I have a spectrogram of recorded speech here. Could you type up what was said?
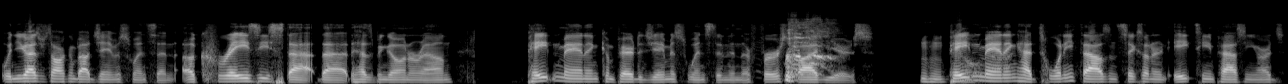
When you guys were talking about Jameis Winston, a crazy stat that has been going around. Peyton Manning compared to Jameis Winston in their first five years. Mhm. Peyton Oh, Manning had 20,618 passing yards,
